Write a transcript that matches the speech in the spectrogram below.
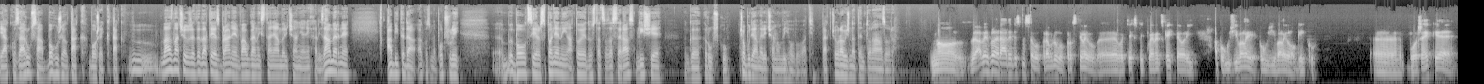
jako za Rusa. Bohužel tak, Božek, tak. Naznačil, že teda tie zbraně v Afganistane Američania nechali zámerne, aby teda, ako sme počuli, bol cieľ splnený a to je dostať sa zase raz bližšie k Rusku. Čo bude Američanom vyhovovať? Tak čo robíš na tento názor? No, já bych byl rád, kdyby jsme se opravdu oprostili od těch spikleneckých teorií a používali, používali logiku. Bořek je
